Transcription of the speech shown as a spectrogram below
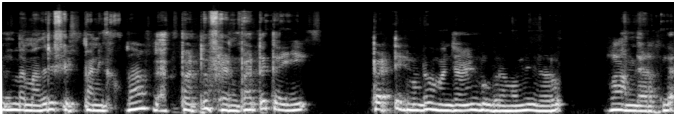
இந்த மாதிரி ஃபிட் பண்ணிக்கோங்க. பேக் பாட்டு ஃப்ரண்ட் பாட்டு கை பட்டி கொண்டு நம்ம ஜாயின் கொடுக்குற மாதிரி வரும். அந்த இடத்துல.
